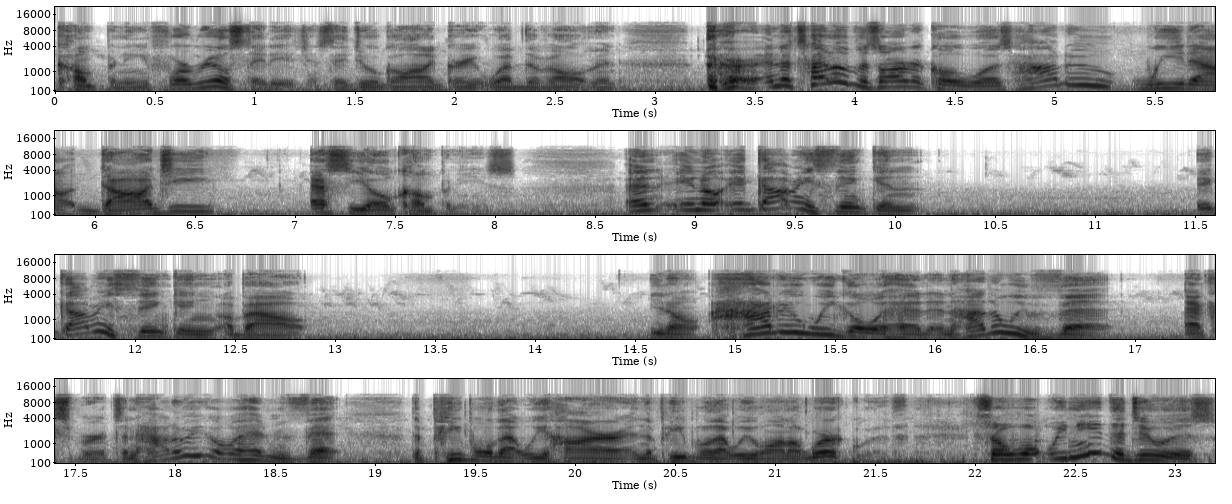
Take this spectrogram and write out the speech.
company for real estate agents. They do a lot of great web development. and the title of his article was How to Weed Out Dodgy SEO Companies. And, you know, it got me thinking it got me thinking about, you know, how do we go ahead and how do we vet experts and how do we go ahead and vet the people that we hire and the people that we want to work with? So what we need to do is,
